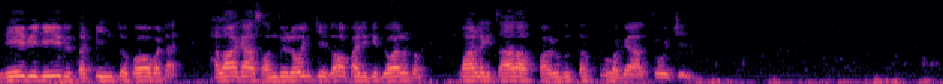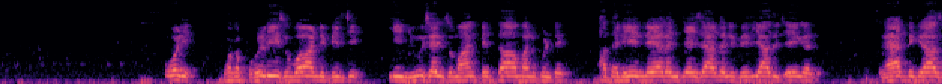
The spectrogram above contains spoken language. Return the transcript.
లేవి నీరు తప్పించుకోవట. అలాగా సందులోంచి లోపలికి దూరటం వాళ్ళకి చాలా పరుగు తక్కువగా తోచింది. పోలి ఒక పోలీసు వాడిని పిలిచి ఈ న్యూసెన్స్ మాన్పిద్దామనుకుంటే అతడేం నేరం చేశాడని ఫిర్యాదు చేయగలడు. స్నాడ్ గ్రాస్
